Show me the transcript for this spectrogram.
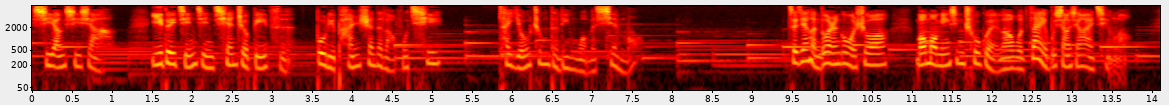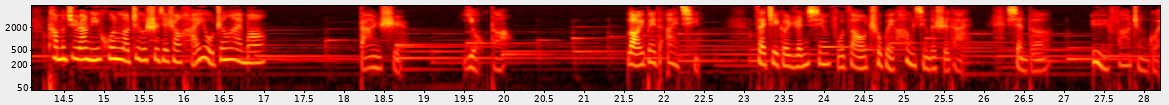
夕阳西下，一对紧紧牵着彼此、步履蹒跚的老夫妻，才由衷的令我们羡慕。最近很多人跟我说，某某明星出轨了，我再也不相信爱情了。他们居然离婚了，这个世界上还有真爱吗？答案是，有的。老一辈的爱情，在这个人心浮躁、出轨横行的时代，显得愈发珍贵。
